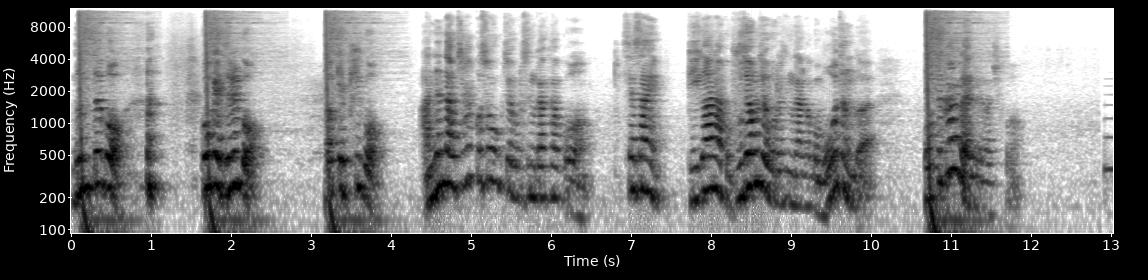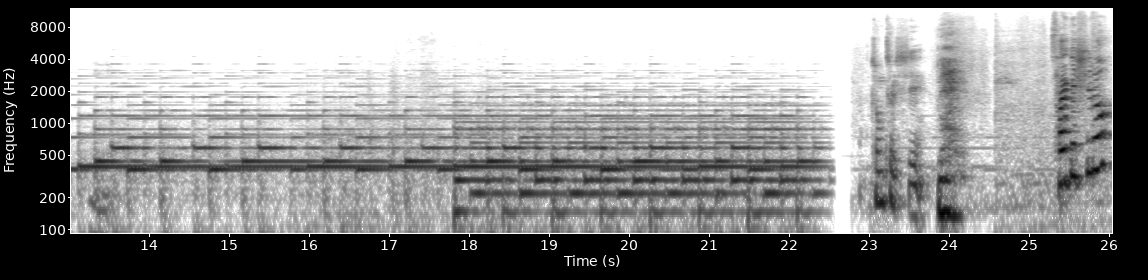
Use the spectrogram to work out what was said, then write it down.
눈 뜨고 고개 들고 어깨 피고 안 된다고 자꾸 소극적으로 생각하고 세상에 비관하고 부정적으로 생각하고 모든 걸 어떡할래 그래가지고 정철 씨 네. 살기 싫어?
